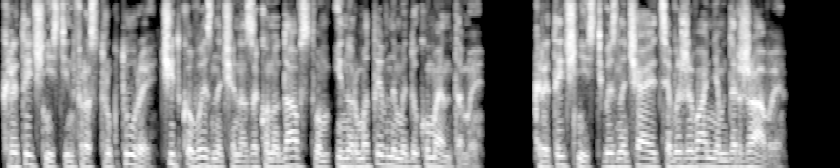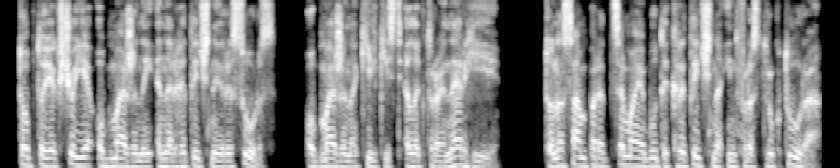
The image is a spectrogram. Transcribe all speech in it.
Критичність інфраструктури чітко визначена законодавством і нормативними документами. Критичність визначається виживанням держави. Тобто, якщо є обмежений енергетичний ресурс, обмежена кількість електроенергії, то насамперед це має бути критична інфраструктура,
